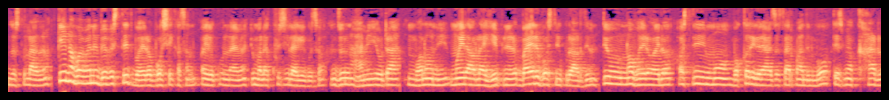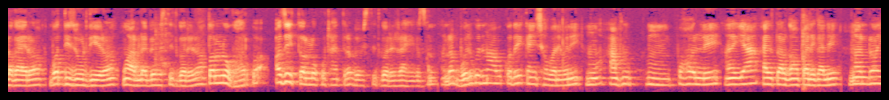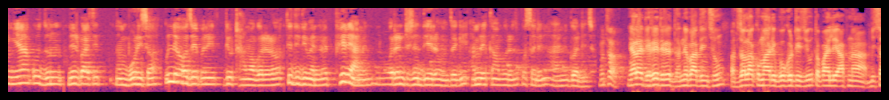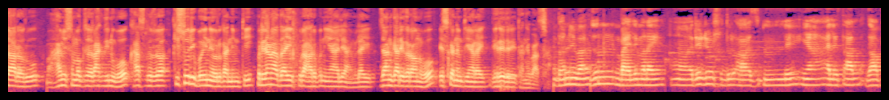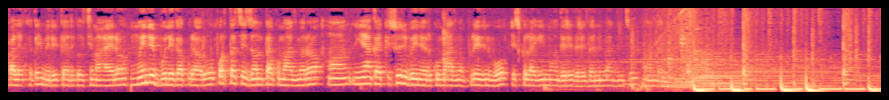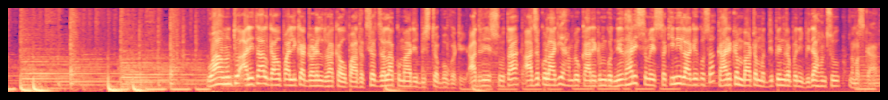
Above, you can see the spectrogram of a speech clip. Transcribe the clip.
जस्तो लाग्दैन। केही नभए पनि व्यवस्थित भएर बसेका छन् अहिलेको लाइमा त्यो मलाई खुसी लागेको छ। जुन हामी एउटा भनौँ नि महिलाहरूलाई हेप्ने र बाहिर बस्ने कुराहरू थियो। त्यो नभएर अहिले अस्ति म भर्खरै गए आज चार पाँच दिन भयो। त्यसमा खाट लगाएर बत्ती जोड दिएर उहाँहरूलाई व्यवस्थित गरेर तल्लो घरको अझै तल्लो कोठातिर व्यवस्थित गरेर राखेका छन्। र भोलिको दिनमा अब कतै काहीँ छ भने पनि म आफ्नो पहलले यहाँ आलताल गाउँपालिकाले र यहाँको जुन निर्वाचित बुढी छ उसले अझै पनि त्यो ठाउँमा गरेर त्यो दिदीबहिनीलाई फेरि हामी ओरिएन्टेसन दिएर हुन्छ कि हामीले काम गरेर कसरी हामी गर्नेछौँ। हुन्छ यहाँलाई धेरै धेरै धन्यवाद दिन्छु। जलाकुमारी बोगटीज्यू तपाईँले आफ्ना विचारहरू हामी समक्ष राखिदिनु भयो खास गरेर किशोरी बहिनीहरूका निम्ति प्रेरणादायी कुराहरू पनि यहाँले हामीलाई जानकारी गराउनु भयो यसका निम्ति यहाँलाई धेरै धेरै धन्यवाद छ। धन्यवाद। जुन भाइले मलाई रेडियो सुदूर आवाजले यहाँ अहिले ताल गाउँपालिकाकै मेरो कार्यकक्षमा आएर मैले बोलेका कुराहरू प्रत्यक्ष जनताको माझमा र यहाँका किशोरी बहिनीहरूको माझमा पुर्याइदिनु भयो यसको लागि म धेरै धेरै धन्यवाद दिन्छु। धन्यवाद। उहाँ हुनुहुन्थ्यो आलिताल गाउँपालिका डडेलधुराका उपाध्यक्ष जलाकुमारी विष्ट बोगटी। आदरणीय श्रोता आजको लागि हाम्रो कार्यक्रमको निर्धारित समय सकिने लागेको छ। कार्यक्रमबाट म दिपेन्द्र पनि विदा हुन्छु। नमस्कार।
